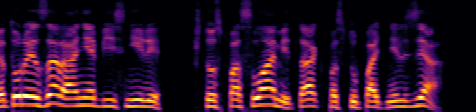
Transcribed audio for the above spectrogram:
которые заранее объяснили, что с послами так поступать нельзя.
